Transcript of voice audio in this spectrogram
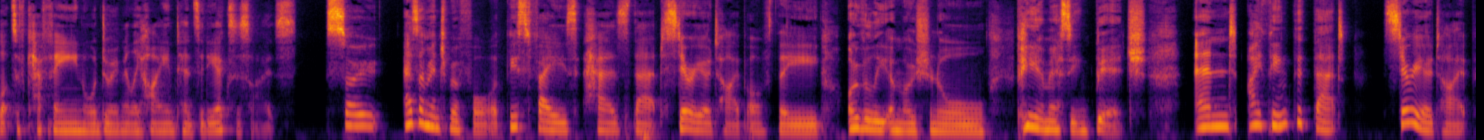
lots of caffeine or doing really high intensity exercise. So, as I mentioned before, this phase has that stereotype of the overly emotional, PMSing bitch. And I think that that stereotype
